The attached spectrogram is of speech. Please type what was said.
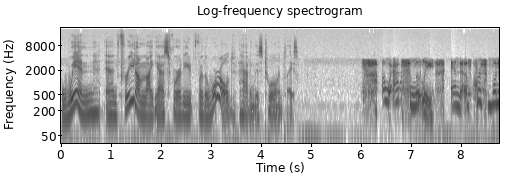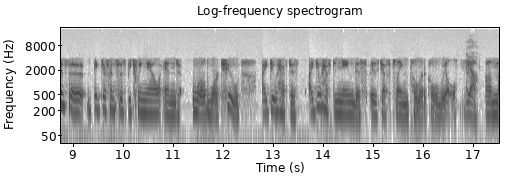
win and freedom, I guess, for the for the world having this tool in place? Oh, absolutely. And of course, one of the big differences between now and World War II, I do have to I do have to name this is just plain political will. Yeah. Um,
